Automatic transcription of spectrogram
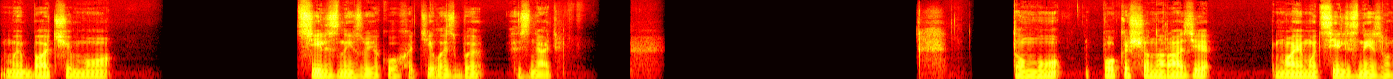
ми бачимо ціль знизу, яку хотілося би зняти. Тому поки що наразі маємо ціль знизу.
